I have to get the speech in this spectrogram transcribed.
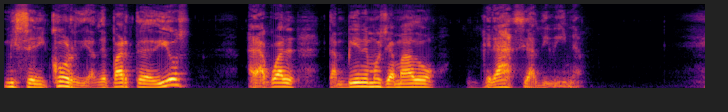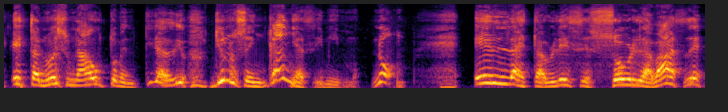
misericordia de parte de Dios, a la cual también hemos llamado gracia divina. Esta no es una automentira de Dios. Dios no se engaña a sí mismo. No. Él la establece sobre la base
